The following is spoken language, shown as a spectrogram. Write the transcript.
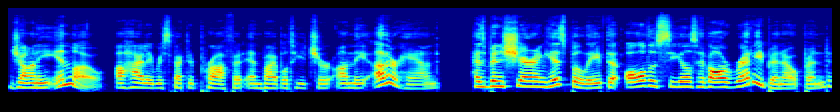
Johnny Enlow, a highly respected prophet and Bible teacher, on the other hand, has been sharing his belief that all the seals have already been opened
